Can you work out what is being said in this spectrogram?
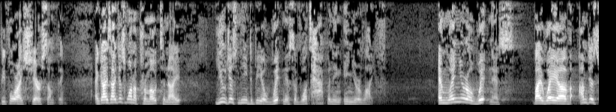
before I share something. And guys, I just want to promote tonight, you just need to be a witness of what's happening in your life. And when you're a witness, by way of, I'm just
